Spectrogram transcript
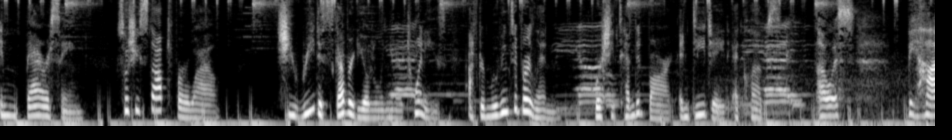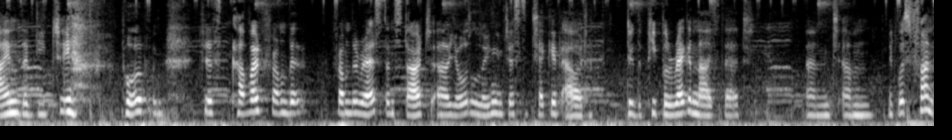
embarrassing, so she stopped for a while. She rediscovered yodeling in her 20s after moving to Berlin, where she tended bar and DJ'd at clubs. I was behind the DJ booth and just covered from the from the rest and start uh, yodeling just to check it out. Do the people recognize that? And um, it was fun.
